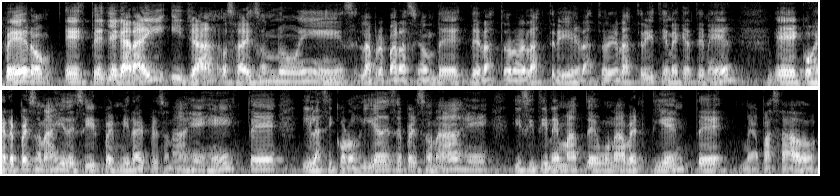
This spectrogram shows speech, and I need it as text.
Pero este llegar ahí y ya, o sea, eso no es la preparación de, del actor o de la actriz. El actor y la actriz tiene que tener, eh, coger el personaje y decir, pues mira, el personaje es este y la psicología de ese personaje y si tiene más de una vertiente, me ha pasado,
